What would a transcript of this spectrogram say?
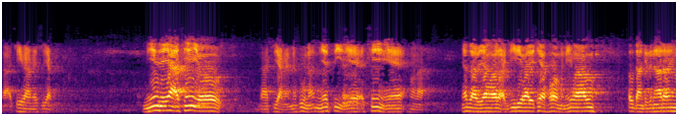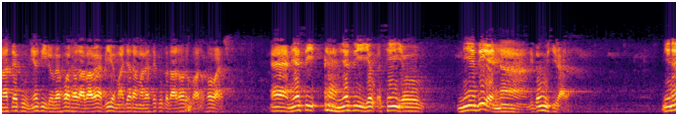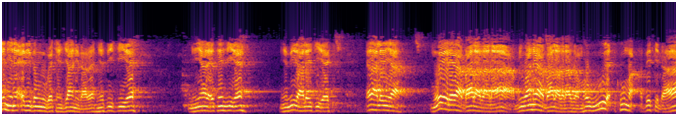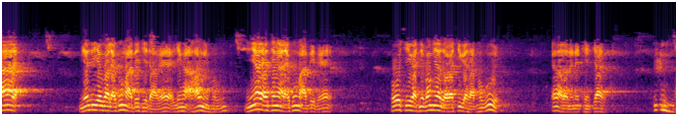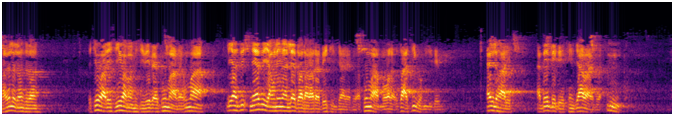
ဒါအခြေခံပဲရှိရမယ်မြင်စရာအချင်းယုတ် ဒါရှိရမယ်နှစ်ခုနော်မျက်စိရဲ့အချင်းရဲ့ဟုတ်လားမြတ်စွာဘုရားဟောတော့အကြည့်တွေဘာတွေထည့်ဟောမနေပါဘူးသုတ်တန်ဒေသနာတော်မှာစက္ခုမျက်စိလိုပဲဟောထားတာပါပဲပြီးတော့မှကြတော့မှလည်းစက္ခုပဒါတော်တို့ဘာလို့ဟောပါလဲအဲမျက်စိမျက်စိရုပ်အချင်းယုတ်မြင်သိတဲ့နာဒီသုံးခုရှိတာလေမြင်နေမြင်နေအဲ့ဒီသုံးခုပဲထင်ရှားနေတာပဲမျက်စိကြည့်ရဲမြင်ရတဲ့အခြင်းကြည့်ရဲမြင်သိတာလည်းကြည့်ရဲ အဲ့ဒါလေးကမွေးတွေကပါလာတာလားမိဝမ်းတွေကပါလာတာလားဆိုတော့မဟုတ်ဘူးတဲ့အခုမှအသေးဖြစ်တာတဲ့မျက်စိရုပ်ကလည်းအခုမှအသေးဖြစ်တာပဲအရင်ကအဟောင်းနေမဟုတ်ဘူးမြင်ရတဲ့အခြင်းကလည်းအခုမှအသေးပဲဟိုးရှိကနှစ်ပေါင်းများစွာကရှိကြတာမဟုတ်ဘူးအဲ့ဒါတော့နည်းနည်းထင်ရှားတယ်ဒါပဲလို့တော့ဆိုတော့တချို့ဟာတွေရှိကမှမရှိသေးပဲအခုမှပဲဥမာလျှက်စီလဲစီရောင်လေးနဲ့လက်သွားတာကတော့သိထင်ကြတယ်သူအခုမှပေါ်လာအစရှိကုန်မရှိသေးဘူး အဲဒီလိုဟာတွေအသေးသေးတွေသင်ကြားပါတယ်သူ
